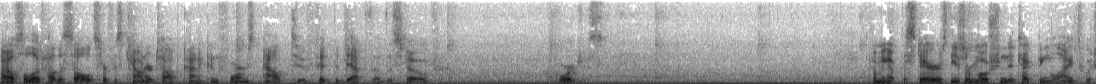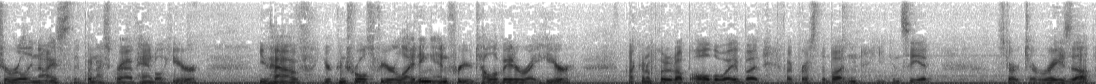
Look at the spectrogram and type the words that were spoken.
I also love how the solid surface countertop kind of conforms out to fit the depth of the stove. Gorgeous. Coming up the stairs, these are motion detecting lights, which are really nice. They put a nice grab handle here. You have your controls for your lighting and for your televator right here. I'm not going to put it up all the way, but if I press the button, you can see it start to raise up.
